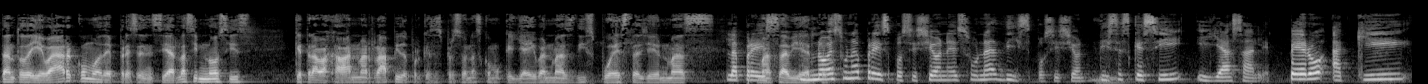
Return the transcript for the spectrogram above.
tanto de llevar como de presenciar las hipnosis, que trabajaban más rápido porque esas personas como que ya iban más dispuestas, ya iban más, más abiertas. No es una predisposición, es una disposición. Mm. Dices que sí y ya sale. Pero aquí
